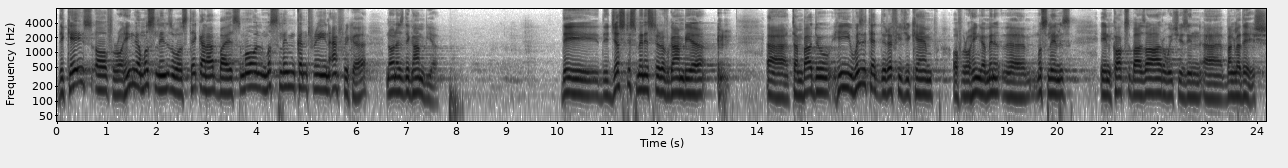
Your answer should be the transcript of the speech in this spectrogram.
The case of Rohingya Muslims was taken up by a small Muslim country in Africa known as the Gambia. The, the Justice Minister of Gambia, uh, Tambadou, he visited the refugee camp of Rohingya uh, Muslims in Cox's Bazar, which is in uh, Bangladesh.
